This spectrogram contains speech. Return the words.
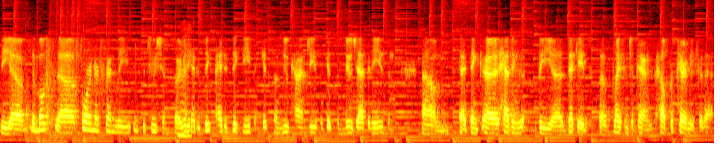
the uh, the most uh, foreigner-friendly institution. So I really had to dig, I had to dig deep and get some new kanjis and get some new Japanese and um, I think uh, having the uh, decades of life in Japan helped prepare me for that.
